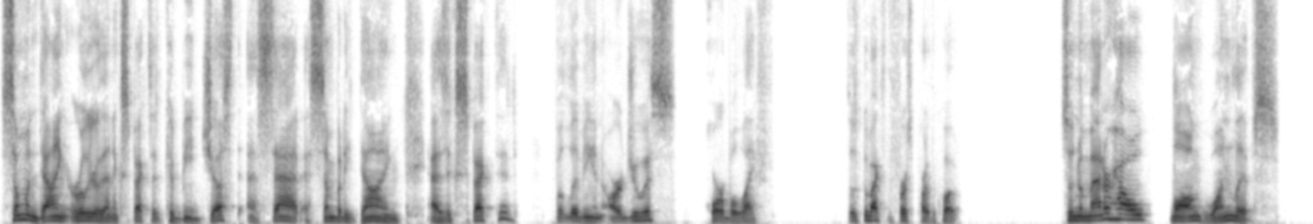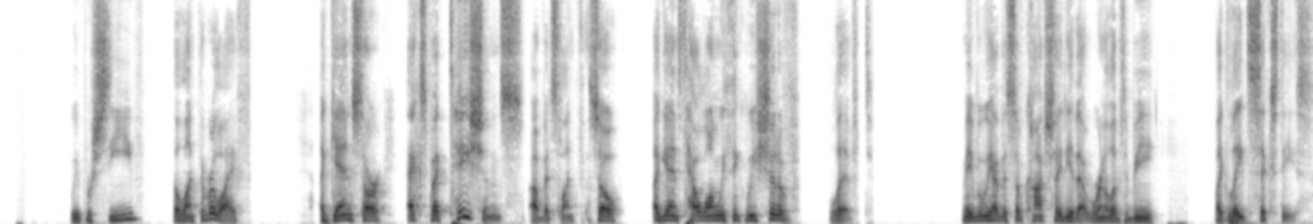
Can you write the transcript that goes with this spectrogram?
someone dying earlier than expected could be just as sad as somebody dying as expected, but living an arduous, horrible life. So let's go back to the first part of the quote. So, no matter how long one lives, we perceive the length of our life against our expectations of its length. So, against how long we think we should have lived. Maybe we have the subconscious idea that we're going to live to be like late 60s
